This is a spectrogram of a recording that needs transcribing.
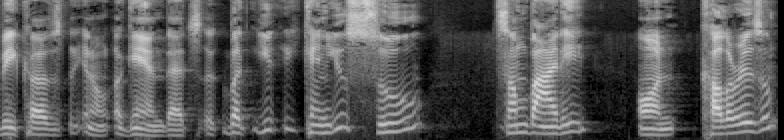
because you know again that's but you can you sue somebody on colorism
